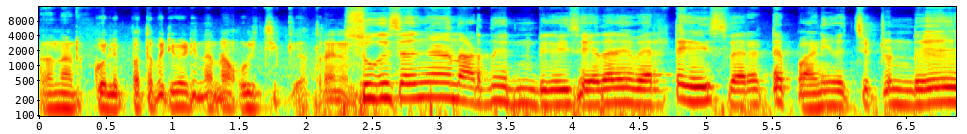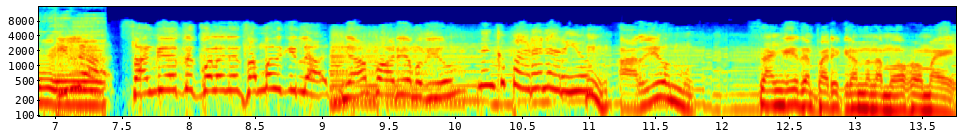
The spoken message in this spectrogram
അത് നടക്കില്ല ഇപ്പോഴത്തെ പരിപാടി എന്ന് പറഞ്ഞാൽ ഒളിച്ചിക്കുക അത്ര സുഖസങ്ങനെ നടന്നു വരുന്നുണ്ട് ഗൈസ്. ഏതായാലും വരട്ടെ ഗൈസ്. വരട്ടെ. പണി വെച്ചിട്ടുണ്ട്. ഇല്ല. സംഗീതത്തെ കൊല്ലം ഞാൻ സമ്മതിക്കില്ല. ഞാൻ പാടിയാ മതിയോ? നിങ്ങൾക്ക് പാടാൻ അറിയോ? അറിയോന്നു. സംഗീതം പഠിക്കണം എന്നുള്ള മോഹമായി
